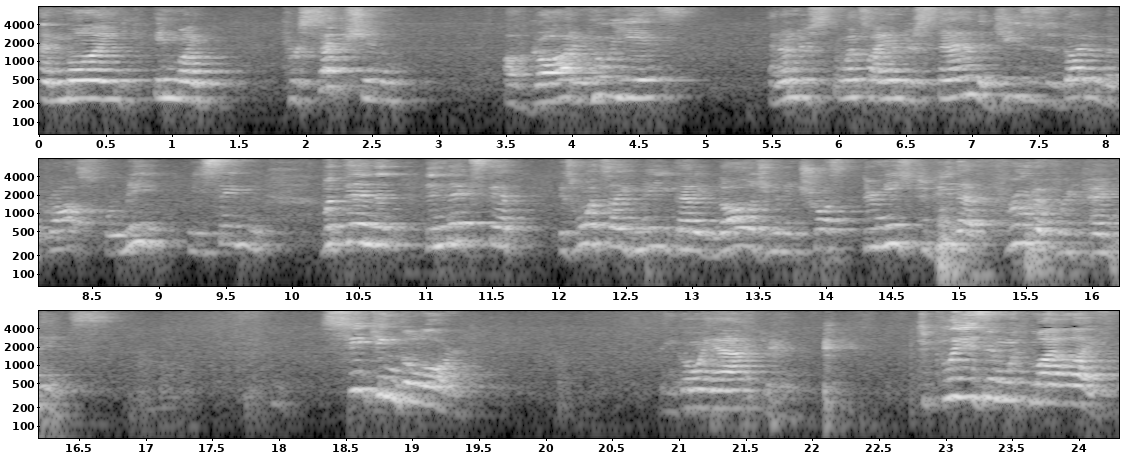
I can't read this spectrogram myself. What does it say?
and mind in my perception of God and who He is. And once I understand that Jesus has died on the cross for me, He saved me. But then the, the next step is once I've made that acknowledgement and trust, there needs to be that fruit of repentance. Seeking the Lord and going after Him. To please Him with my life.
